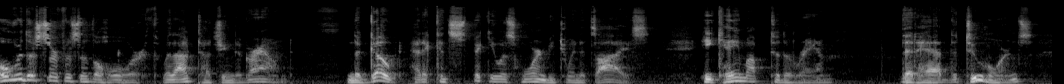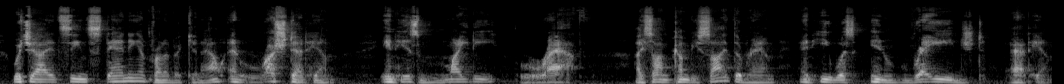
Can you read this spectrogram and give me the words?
over the surface of the whole earth without touching the ground. And the goat had a conspicuous horn between its eyes. He came up to the ram that had the two horns, which I had seen standing in front of a canal, and rushed at him in his mighty wrath. I saw him come beside the ram, and he was enraged at him.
